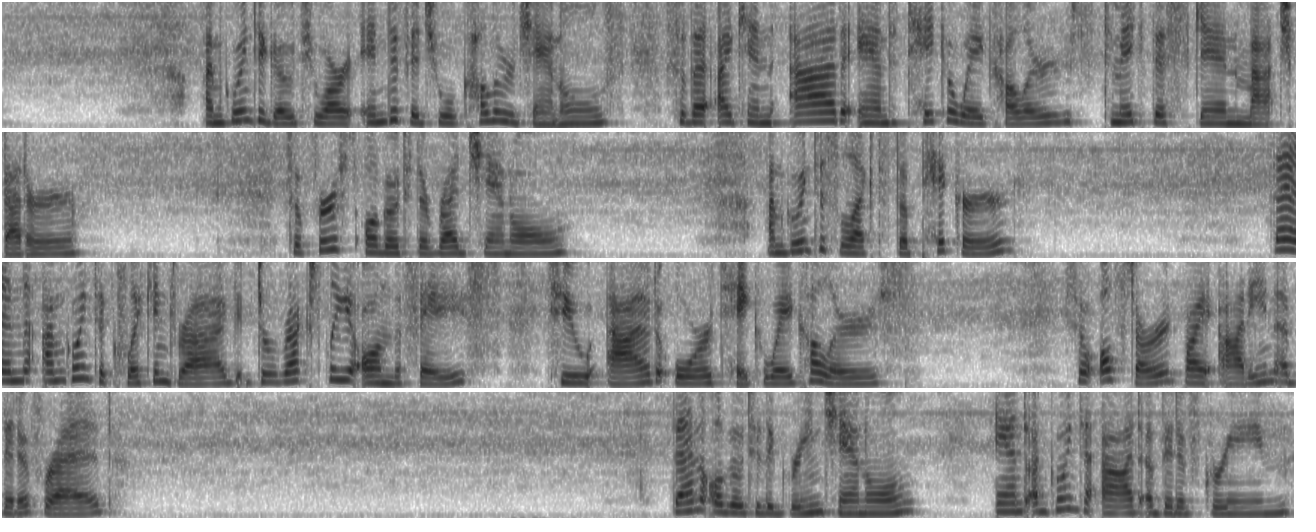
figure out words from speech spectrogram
I'm going to go to our individual color channels so that I can add and take away colors to make this skin match better. So first I'll go to the red channel I'm going to select the picker. Then I'm going to click and drag directly on the face to add or take away colors. So I'll start by adding a bit of red. Then I'll go to the green channel and I'm going to add a bit of green.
